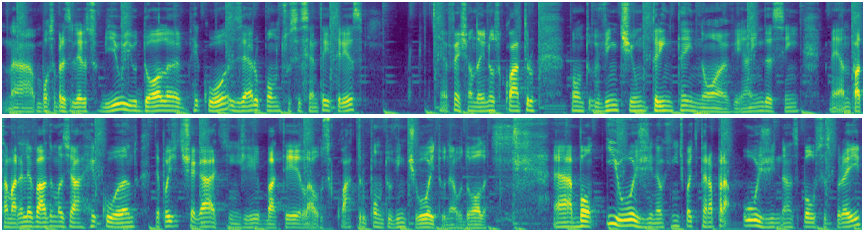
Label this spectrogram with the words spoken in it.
na Bolsa Brasileira subiu e o dólar recuou 0,63 é, fechando aí nos 4.2139, ainda assim né, no patamar elevado, mas já recuando, depois de chegar a atingir, bater lá os 4.28, né, o dólar. Ah, bom, e hoje, né? O que a gente pode esperar para hoje nas bolsas por aí?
